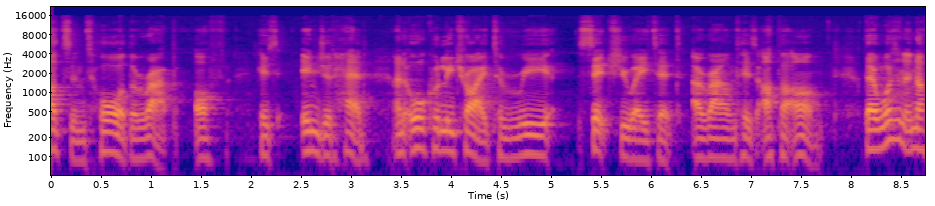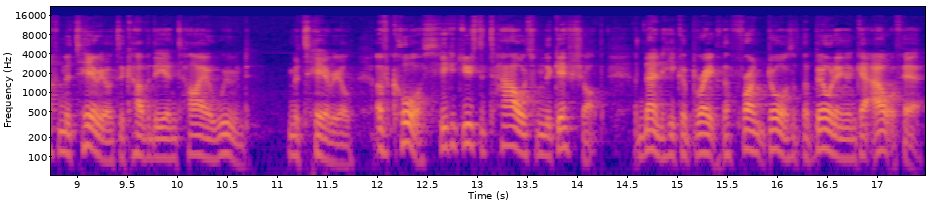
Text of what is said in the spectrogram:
Hudson tore the wrap off his injured head and awkwardly tried to resituate it around his upper arm. There wasn't enough material to cover the entire wound. Material. Of course, he could use the towels from the gift shop, and then he could break the front doors of the building and get out of here.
